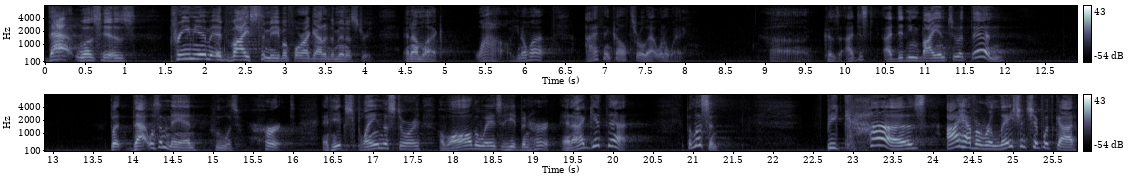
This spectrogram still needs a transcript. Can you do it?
That was his premium advice to me before I got into ministry. And I'm like, wow, you know what? I think I'll throw that one away. Because uh, I just, I didn't even buy into it then. But that was a man who was hurt. And he explained the story of all the ways that he had been hurt. And I get that. But listen, because I have a relationship with God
